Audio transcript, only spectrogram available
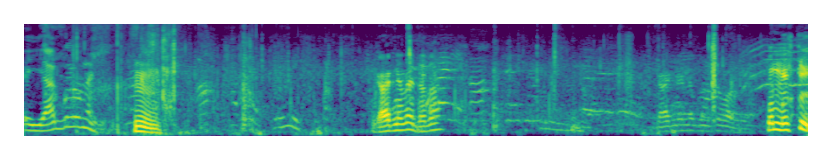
এই ইয়াগুলো নাকি? হুম। গাড়ি নেবে দাদা? খুব মিষ্টি।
